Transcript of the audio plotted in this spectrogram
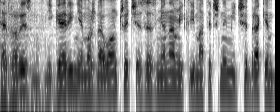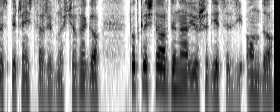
Terroryzmu w Nigerii nie można łączyć ze zmianami klimatycznymi czy brakiem bezpieczeństwa żywnościowego, podkreśla ordynariusz diecezji Ondo.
